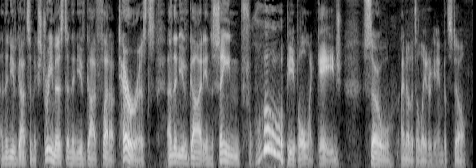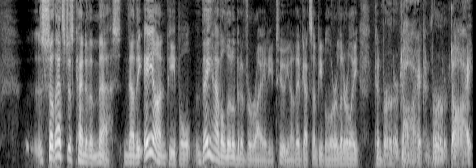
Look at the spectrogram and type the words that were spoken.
and then you've got some extremists, and then you've got flat out terrorists, and then you've got insane people like Gage. So I know that's a later game, but still. So that's just kind of a mess. Now the Aeon people, they have a little bit of variety too. You know, they've got some people who are literally convert or die, convert or die.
